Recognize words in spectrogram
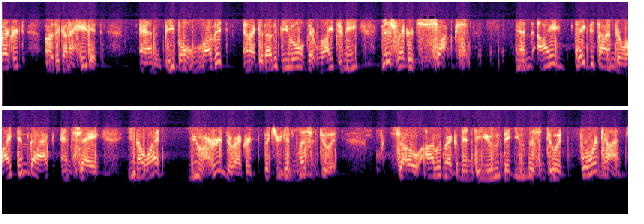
record or they're going to hate it. And people love it. And I get other people that write to me, this record sucks. And I take the time to write them back and say, you know what? You heard the record, but you didn't listen to it. So I would recommend to you that you listen to it four times.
